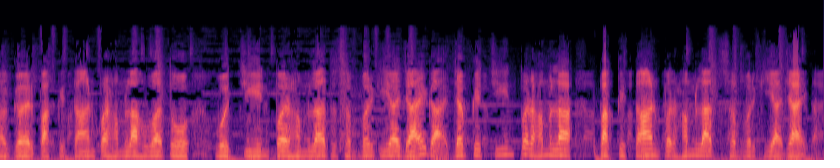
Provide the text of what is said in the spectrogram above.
अगर पाकिस्तान पर हमला हुआ तो वो चीन पर हमला तस्वर किया जाएगा, जबकि चीन पर हमला पाकिस्तान पर हमला तस्वर किया जाएगा।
